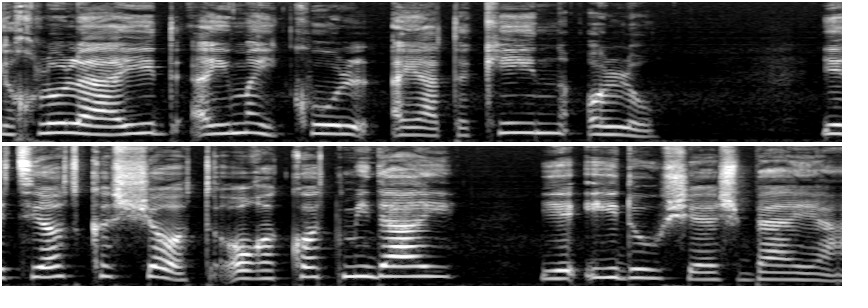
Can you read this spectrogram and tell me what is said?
יוכלו להעיד האם העיכול היה תקין או לא. יציאות קשות או רכות מדי יעידו שיש בעיה.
